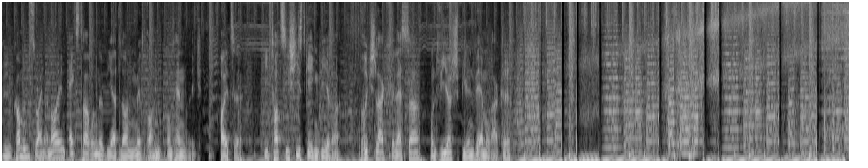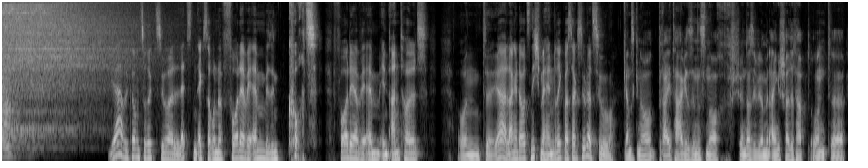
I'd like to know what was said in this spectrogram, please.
Willkommen zu einer neuen Extra-Runde Biathlon mit Ron und Hendrik. Heute, Vitozzi schießt gegen Vira, Rückschlag für Lessa und wir spielen WM-Orakel. Ja, willkommen zurück zur letzten Extra-Runde vor der WM. Wir sind kurz vor der WM in Antholz. Und äh, ja, lange dauert es nicht mehr, Hendrik. Was sagst du dazu? Ganz genau, drei Tage sind es noch. Schön, dass ihr wieder mit eingeschaltet habt. Und äh,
